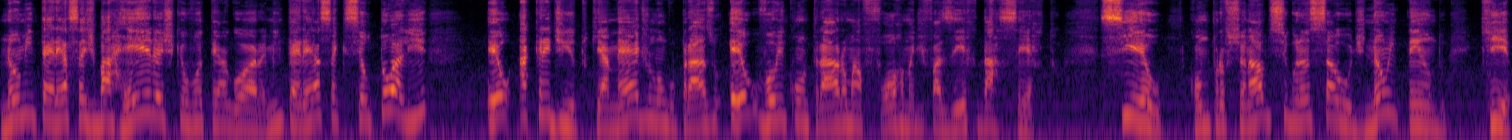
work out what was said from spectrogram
não me interessa as barreiras que eu vou ter agora. Me interessa que se eu estou ali, eu acredito que a médio e longo prazo eu vou encontrar uma forma de fazer dar certo. Se eu, como profissional de segurança e saúde, não entendo que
